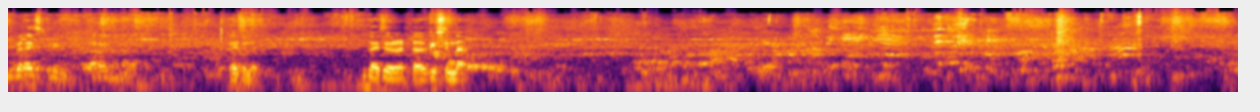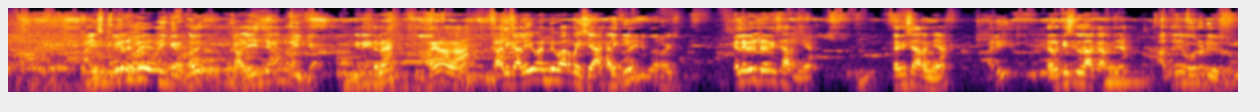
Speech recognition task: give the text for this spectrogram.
ഇവരെ ഐസ്ക്രീം. വേറെ ഒന്നുമല്ല ഐസ്ക്രീം വാങ്ങിക്കാം. കളിയില്ലാണ്ട് വാങ്ങിക്കാം. അങ്ങനെ അങ്ങനെ കളി കളി വണ്ടി വേറെ പൈസ? കളിക്ക്? അല്ല ഇവർ ടർക്കിഷ് അറിഞ്ഞ? ടർക്കിഷ് അറിഞ്ഞ? ആൾക്ക് അറിഞ്ഞ? അത് ഓരോ ദിവസം.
